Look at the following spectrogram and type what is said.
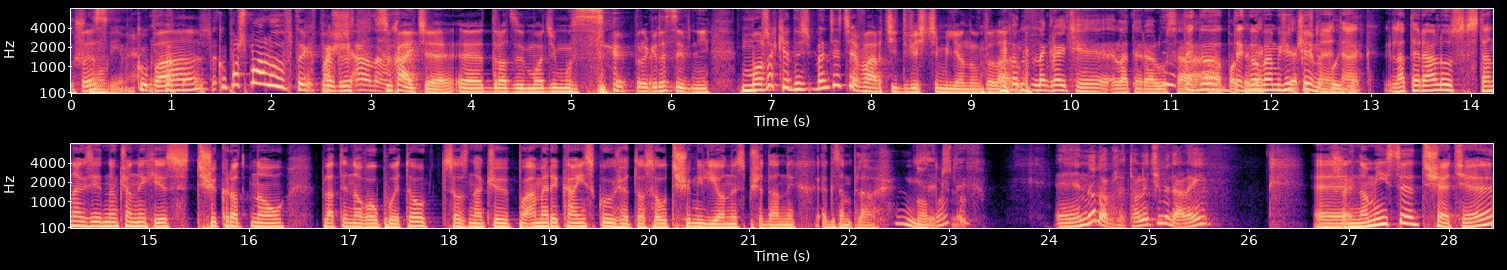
już To jest mówimy. kupa, kupa szmalów tych progres... Słuchajcie, e, drodzy młodzi muzycy progresywni, może kiedyś będziecie warci 200 milionów dolarów. tylko nagrajcie Lateralusa, a Tego, potem tego jak, wam życzymy, tak. Lateralus w Stanach Zjednoczonych jest trzykrotną platynową płytą, co znaczy po amerykańsku, że to są 3 miliony sprzedanych egzemplarzy. No, no, to. E, No dobrze, to lecimy dalej. E, no miejsce trzecie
